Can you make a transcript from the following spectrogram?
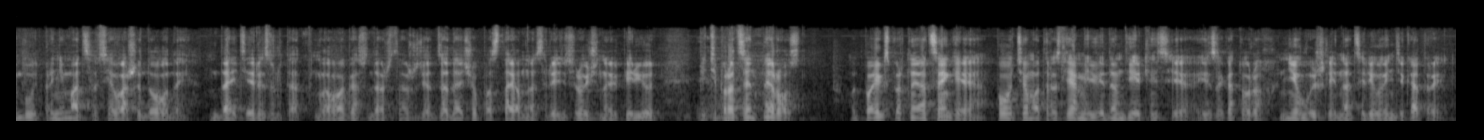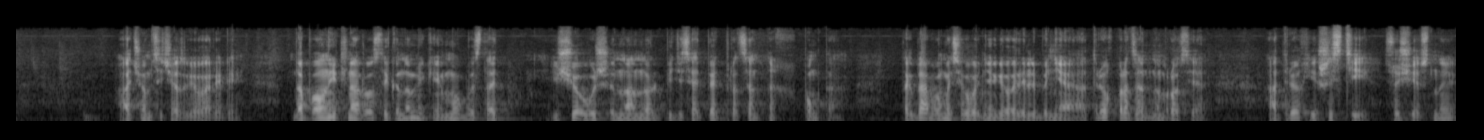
не будут приниматься все ваши доводы. Дайте результат. Глава государства ждет. Задачу поставил на среднесрочный период 5% рост. Вот по экспертной оценке, по тем отраслям и видам деятельности, из-за которых не вышли на целевые индикаторы, о чем сейчас говорили, дополнительно рост экономики мог бы стать еще выше на 0,55 процентных пункта. Тогда бы мы сегодня говорили бы не о 3% росте, а о 3,6 существенные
